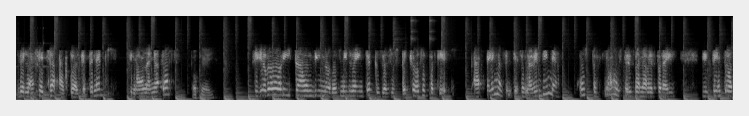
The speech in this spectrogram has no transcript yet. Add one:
de la fecha actual que tenemos, sino un año atrás. Ok. Si yo veo ahorita un vino 2020, pues es sospechoso porque apenas empieza la vendimia, justo, ¿no? Ustedes van a ver por ahí distintos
